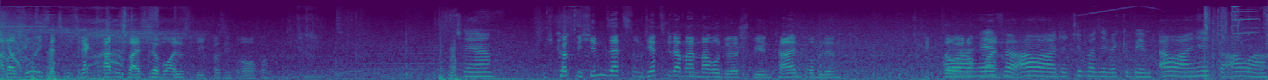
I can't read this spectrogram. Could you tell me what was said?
Aber so, ich setze mich direkt dran und weiß wieder, wo alles liegt, was ich brauche. Tja. Ich könnte mich hinsetzen und jetzt wieder meinen Marodeur spielen, kein Problem. Ich krieg sogar Aua, noch Hilfe, meinen, aua. Der Typ hat sich weggebeamt. Aua, Hilfe, aua.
